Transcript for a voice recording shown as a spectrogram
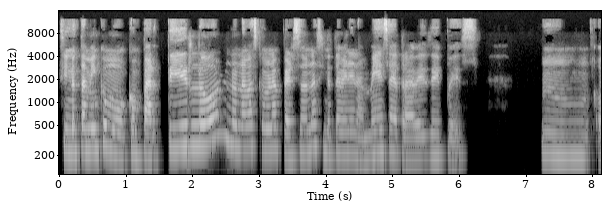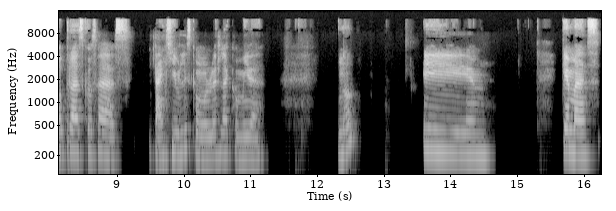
sino también como compartirlo, no nada más con una persona, sino también en la mesa a través de pues mm, otras cosas tangibles como lo es la comida, ¿no? Y ¿qué más?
